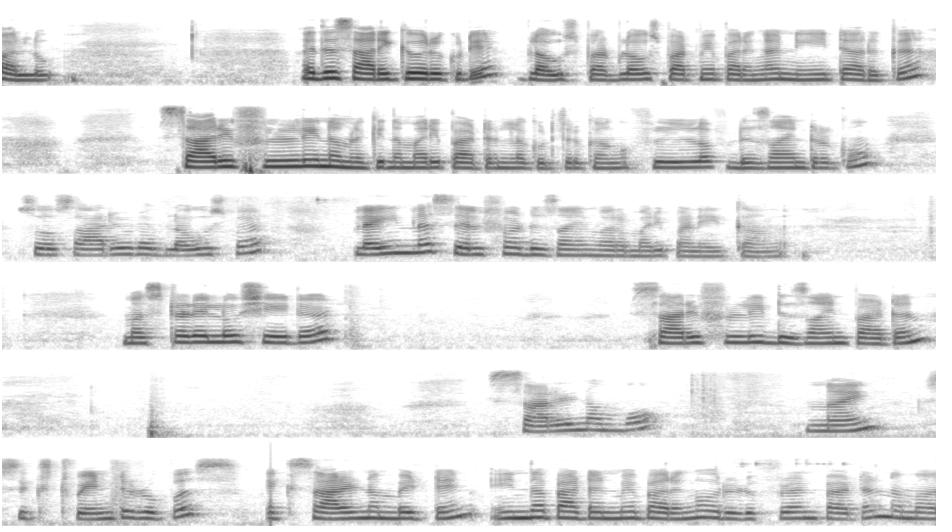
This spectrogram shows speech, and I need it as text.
பல்லு. இது சாரிக்கு வரக்கூடிய ப்ளவுஸ் பார்ட் ப்ளவுஸ் பார்ட்டுமே பாருங்கள் நீட்டாக இருக்குது சாரி ஃபுல்லி நம்மளுக்கு இந்த மாதிரி பேட்டர்னில் கொடுத்துருக்காங்க. ஃபுல் ஆஃப் டிசைன் இருக்கும். ஸோ சாரியோட ப்ளவுஸ் பார்ட் ப்ளைனில் செல்ஃபாக டிசைன் வர மாதிரி பண்ணியிருக்காங்க. Mustard yellow shaded sari fully design pattern sari number nine six twenty rupees next sari number ten இந்த பேட்டர்னுமே பாருங்கள் ஒரு டிஃப்ரெண்ட் பேட்டர்ன் நம்ம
